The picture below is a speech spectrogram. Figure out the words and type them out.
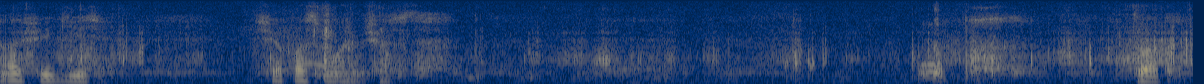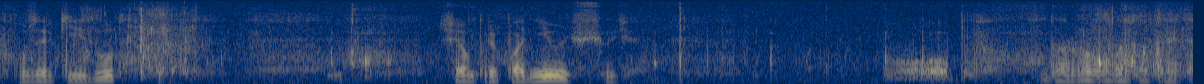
Офигеть. Сейчас посмотрим. Сейчас. Так, пузырьки идут. Сейчас приподниму чуть-чуть. Оп, здоровая какая-то.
